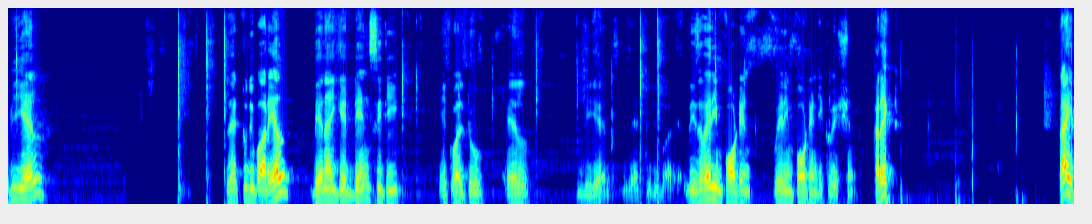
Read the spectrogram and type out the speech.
B L z to the power L, then I get density equal to L B L z to the power L. This is a very important, very important equation, correct? Right?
